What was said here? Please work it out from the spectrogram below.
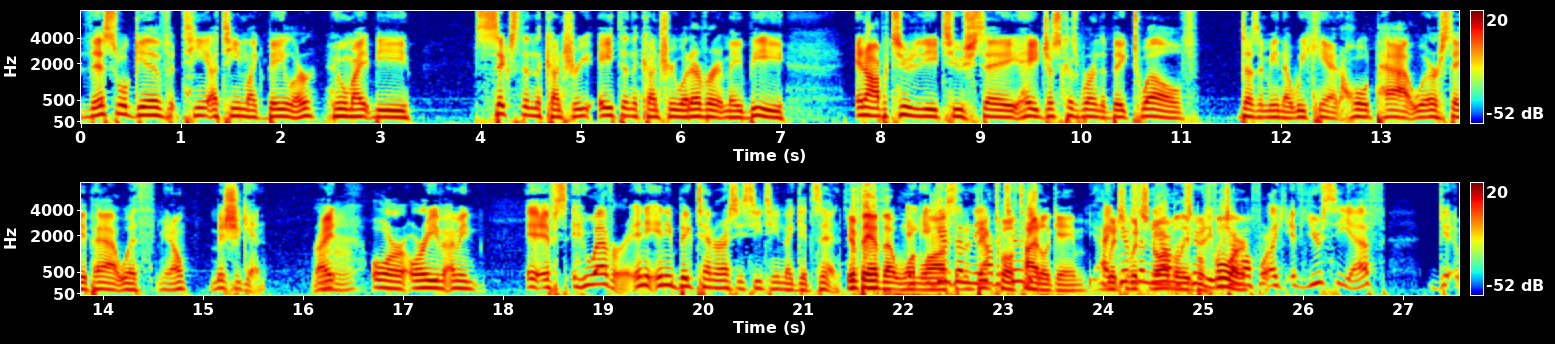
This will give te- a team like Baylor, who might be sixth in the country, eighth in the country, whatever it may be, an opportunity to say, hey, just because we're in the Big 12 doesn't mean that we can't hold pat or stay pat with, you know, Michigan, right? Mm-hmm. Or, or even, I mean, if whoever, any any Big Ten or SEC team that gets in, If they have that one It- it loss gives in them the the Big Twelve title game, Yeah, it which gives which normally which before for. Like if UCF, get,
